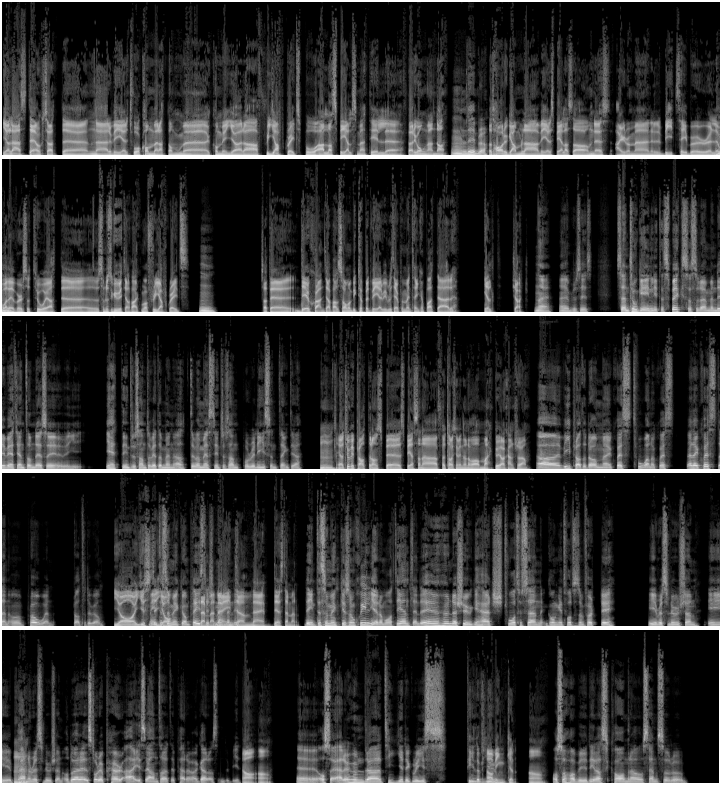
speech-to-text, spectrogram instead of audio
Jag läste också att eh, när VR2 kommer att de eh, kommer göra free upgrades på alla spel som är till eh, föregångaren. Mm, det är bra. Så att har du gamla VR-spel, alltså om det är Iron Man eller Beat Saber eller Mm. whatever, så tror jag att, eh, som det såg ut i alla fall, kommer vara free upgrades. Mm. Så att det, det är skönt i alla fall. Så har man byggt upp ett VR-bibliotek behöver man inte tänka på att det är helt kört. Nej, nej precis. Sen tog jag in lite spex och sådär, men det vet jag inte om det är så jätteintressant att veta, men att det var mest intressant på releasen tänkte jag. Mm, jag tror vi pratade om spe, spesarna för ett tag sedan, jag vet inte om det var Mac och jag kanske. Då. Ja, vi pratade om eh, Quest 2 och Quest, eller Questen och Proen pratade vi om. Ja, just men det. inte ja. så mycket om Playstation. Stämmer. Nej, men inte, det, nej, det stämmer. det är inte så mycket som skiljer dem åt egentligen. Det är 120 Hz, 2000 gånger 2040 i resolution, i panel resolution. Och då är det, står det per eye, så jag antar att det är per öga då, som det blir. Ja, ja. Eh, och så är det 110 degrees field of ja view. vinkel. Ja. och så har vi ju deras kamera och sensor. Och,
